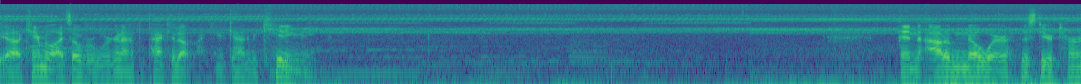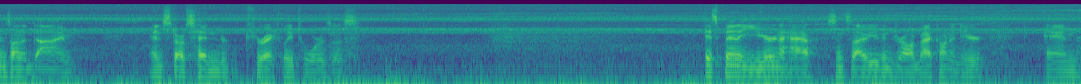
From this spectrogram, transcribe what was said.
uh, camera light's over. We're to have to pack it up. Like, you've got to be kidding me. And out of nowhere, this deer turns on a dime and starts heading directly towards us. It's been a year and a half since I've even drawn back on a deer, and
